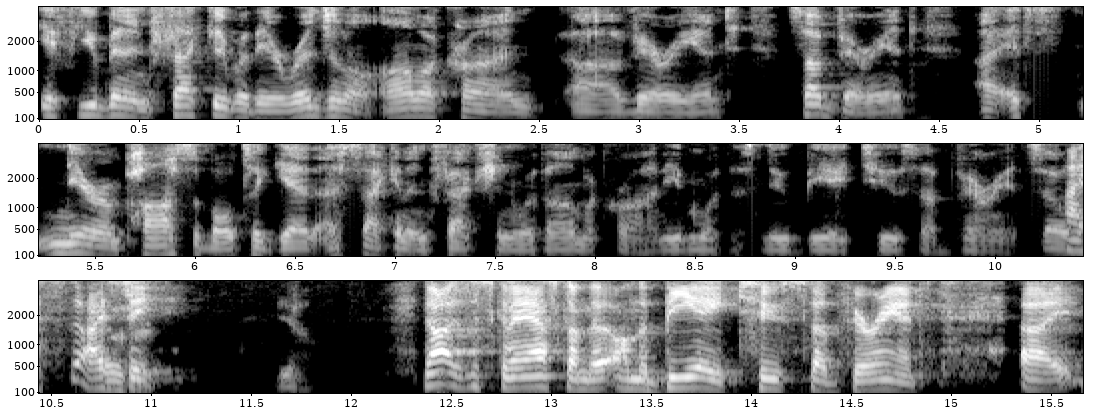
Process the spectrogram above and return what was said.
If you've been infected with the original Omicron uh, variant, subvariant, uh, it's near impossible to get a second infection with Omicron, even with this new BA2 subvariant. So I, I see. Are, yeah. No, I was just going to ask on the on the BA2 subvariant. Uh,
